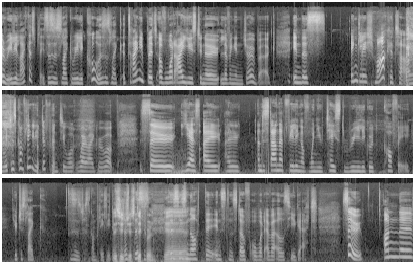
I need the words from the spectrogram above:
I really like this place. This is like really cool. This is like a tiny bit of what I used to know living in Joburg, in this English market town, which is completely different to wh- where I grew up. So yes, I I understand that feeling of when you taste really good coffee, you're just like, this is just completely different. This is just different. Yeah, this yeah, is not the instant stuff or whatever else you get. So, on the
